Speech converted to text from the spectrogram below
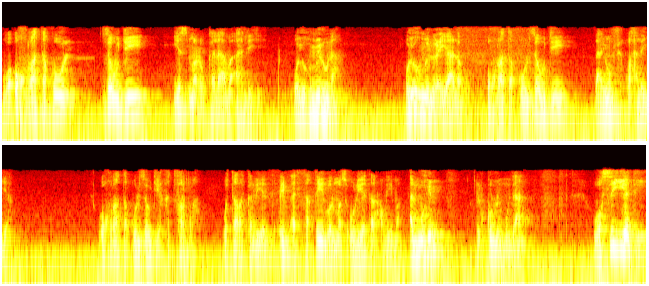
وأخرى تقول زوجي يسمع كلام أهله. ويهملنا ويهمل عياله. أخرى تقول زوجي لا ينفق علي. أخرى تقول زوجي قد فر وترك لي العبء الثقيل والمسؤولية العظيمة. المهم الكل مدان. وصيتي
